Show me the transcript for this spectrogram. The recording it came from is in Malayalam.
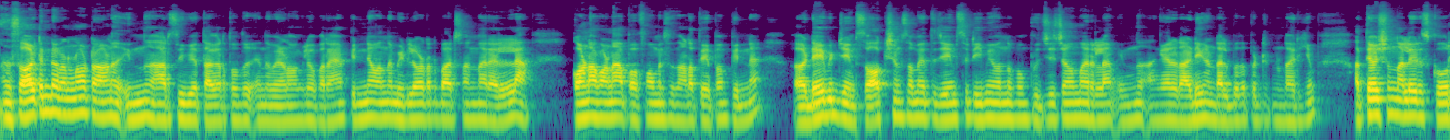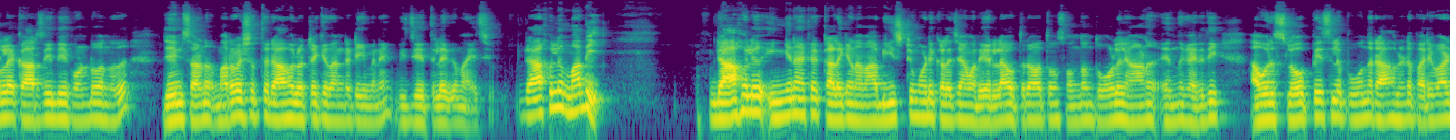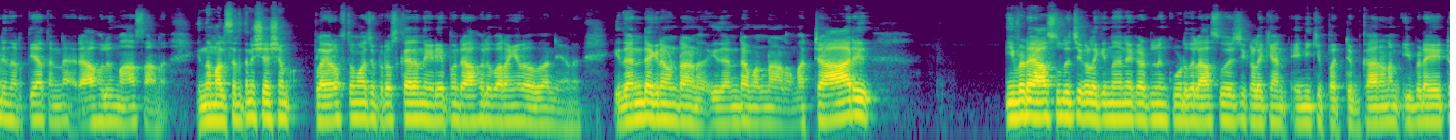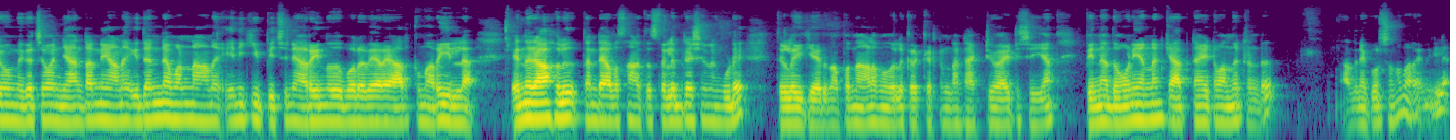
സോൾട്ടിന്റെ റണ്ണൗട്ടാണ് ഇന്ന് ആർ സി ബിയെ തകർത്തത് എന്ന് വേണമെങ്കിലോ പറയാം. പിന്നെ വന്ന മിഡിൽ ഓർഡർ ബാറ്റ്സ്മാൻമാരെല്ലാം കൊണ കൊണ പെർഫോമൻസ് നടത്തിയപ്പം പിന്നെ ഡേവിഡ് ജെയിംസ്. ഓപ്ഷൻ സമയത്ത് ജെയിംസ് ടീമിൽ വന്നപ്പം പുജിച്ചവന്മാരെല്ലാം ഇന്ന് അങ്ങേരുടെ അടി കണ്ട് അത്ഭുതപ്പെട്ടിട്ടുണ്ടായിരിക്കും. അത്യാവശ്യം നല്ലൊരു സ്കോറിലേക്ക് ആർ സി ബിയെ കൊണ്ടുവന്നത് ജെയിംസ് ആണ് മറുവശത്ത് രാഹുൽ ഒറ്റയ്ക്ക് തന്റെ ടീമിനെ വിജയത്തിലേക്ക് നയിച്ചു. രാഹുൽ മതി. രാഹുൽ ഇങ്ങനെയൊക്കെ കളിക്കണം. ആ ബീസ്റ്റ് മോഡിൽ കളിച്ചാൽ മതി. എല്ലാ ഉത്തരവാദിത്വവും സ്വന്തം തോളിലാണ് എന്ന് കരുതി ആ ഒരു സ്ലോ പേസിൽ പോകുന്ന രാഹുലിന്റെ പരിപാടി നിർത്തിയാൽ തന്നെ രാഹുൽ മാസാണ്. ഇന്ന് മത്സരത്തിന് ശേഷം പ്ലെയർ ഓഫ് ദ മാച്ച് പുരസ്കാരം നേടിയപ്പോൾ രാഹുൽ പറഞ്ഞത് അത് തന്നെയാണ്. ഇതെന്റെ ഗ്രൗണ്ടാണ് ഇതെന്റെ മണ്ണാണ്. മറ്റാര് ഇവിടെ ആസ്വദിച്ച് കളിക്കുന്നതിനെക്കാട്ടിലും കൂടുതൽ ആസ്വദിച്ച് കളിക്കാൻ എനിക്ക് പറ്റും. കാരണം ഇവിടെ ഏറ്റവും മികച്ചവൻ ഞാൻ തന്നെയാണ്. ഇതെന്റെ മണ്ണാണ്. എനിക്ക് ഈ പിച്ചിനെ അറിയുന്നത് പോലെ വേറെ ആർക്കും അറിയില്ല എന്ന് രാഹുൽ തന്റെ അവസാനത്തെ സെലിബ്രേഷനിലും കൂടെ തെളിയിക്കുകയായിരുന്നു. അപ്പോൾ നാളെ മുതൽ ക്രിക്കറ്റ് കണ്ടന്റ് ആക്റ്റീവായിട്ട് ചെയ്യാം. പിന്നെ ധോണി അണ്ണൻ ക്യാപ്റ്റനായിട്ട് വന്നിട്ടുണ്ട്. അതിനെക്കുറിച്ചൊന്നും പറയുന്നില്ല.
